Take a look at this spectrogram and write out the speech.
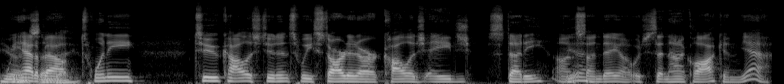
we had about twenty-two college students. We started our college age study on Yeah. Sunday, uh, which is at nine o'clock, and yeah, it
